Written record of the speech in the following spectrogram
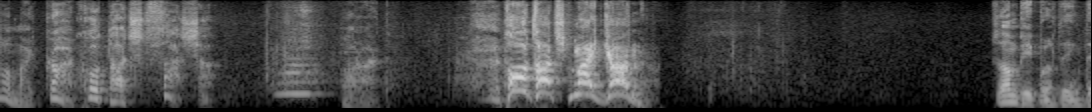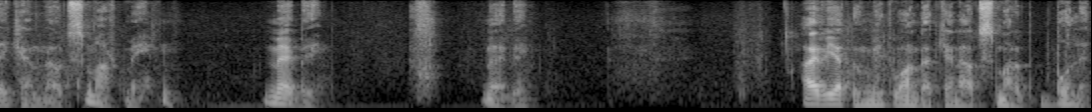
oh my God, who touched Sasha? All right. Who touched my gun? Some people think they can outsmart me. Hmm. Maybe. Maybe. I've yet to meet one that can outsmart Bullet.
